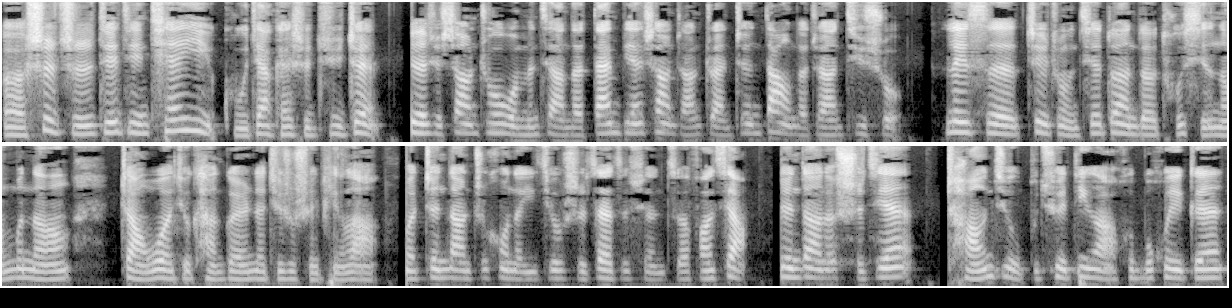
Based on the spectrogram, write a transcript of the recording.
呃市值接近千亿，股价开始巨震。这是上周我们讲的单边上涨转震荡的这样技术，类似这种阶段的图形能不能掌握，就看个人的技术水平了。那么震荡之后呢，依旧是再次选择方向，震荡的时间长久不确定啊，会不会跟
